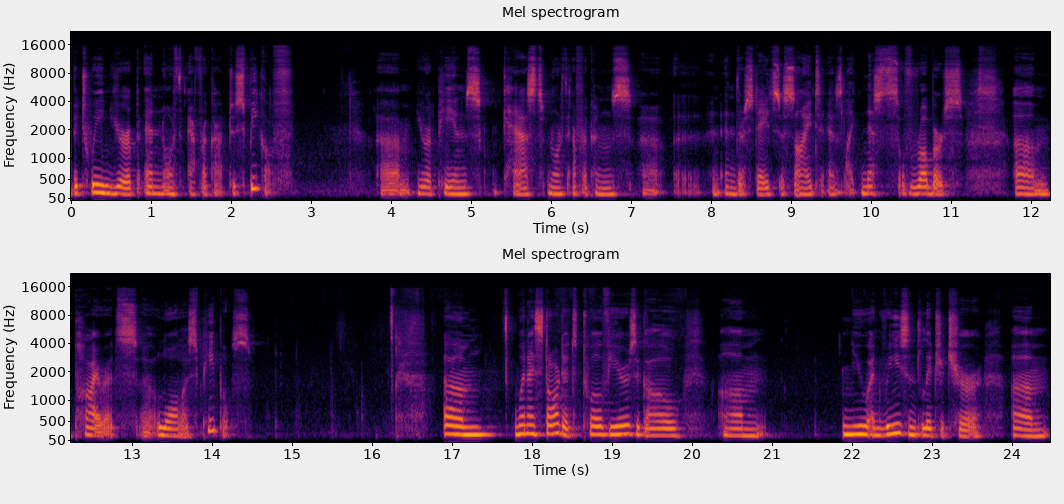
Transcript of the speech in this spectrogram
between Europe and North Africa to speak of. Um, Europeans cast North Africans uh, and, and, their states aside as like nests of robbers, um, pirates, uh, lawless peoples. Um, when I started 12 years ago, um, new and recent literature um,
